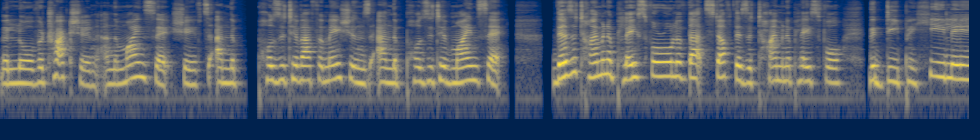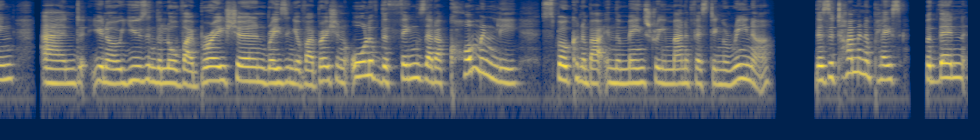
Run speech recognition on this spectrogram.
the law of attraction and the mindset shifts and the positive affirmations and the positive mindset. There's a time and a place for all of that stuff. There's a time and a place for the deeper healing and, you know, using the law vibration, raising your vibration, all of the things that are commonly spoken about in the mainstream manifesting arena. There's a time and a place, but then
